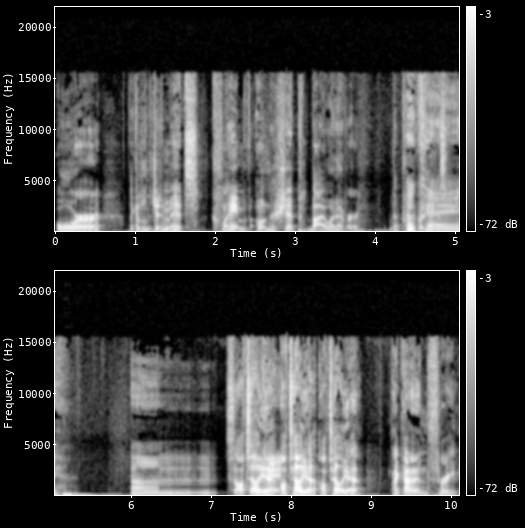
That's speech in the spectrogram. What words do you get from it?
or like a legitimate claim of ownership by whatever the property is. Okay. Um. So I'll tell you, I'll tell you, I'll tell you. I got it in three,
